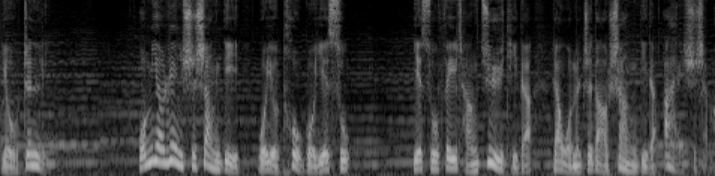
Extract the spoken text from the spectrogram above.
有真理。”我们要认识上帝，唯有透过耶稣。耶稣非常具体的让我们知道上帝的爱是什么。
